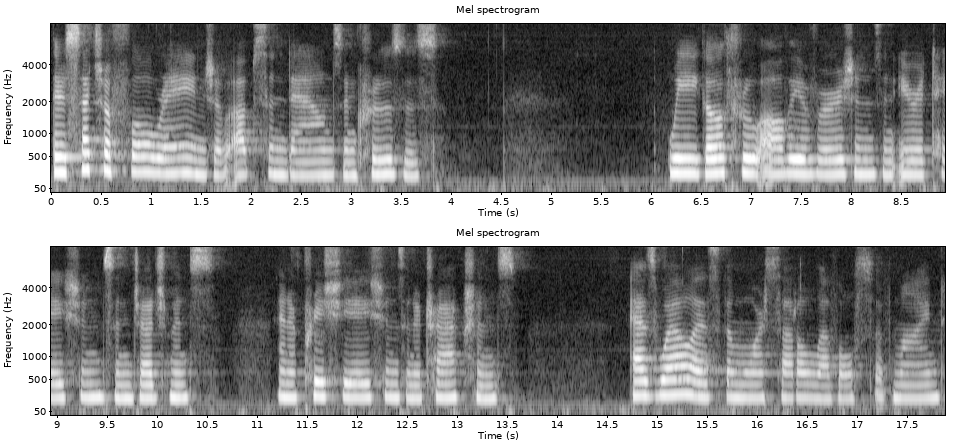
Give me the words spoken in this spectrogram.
There's such a full range of ups and downs and cruises. We go through all the aversions and irritations and judgments and appreciations and attractions, as well as the more subtle levels of mind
